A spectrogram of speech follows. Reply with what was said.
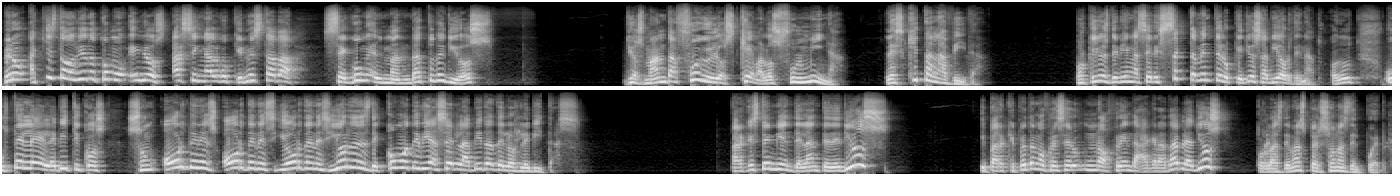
Pero aquí estamos viendo cómo ellos hacen algo que no estaba según el mandato de Dios. Dios manda fuego y los quema, los fulmina, les quita la vida. Porque ellos debían hacer exactamente lo que Dios había ordenado. Cuando usted lee Levíticos, son órdenes, órdenes y órdenes y órdenes de cómo debía ser la vida de los levitas. Para que estén bien delante de Dios y para que puedan ofrecer una ofrenda agradable a Dios por las demás personas del pueblo.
